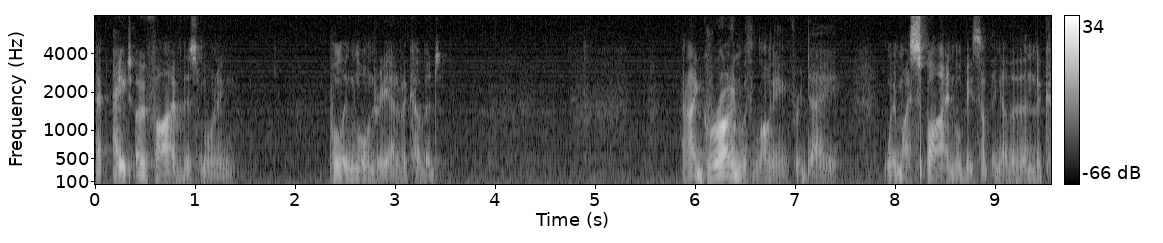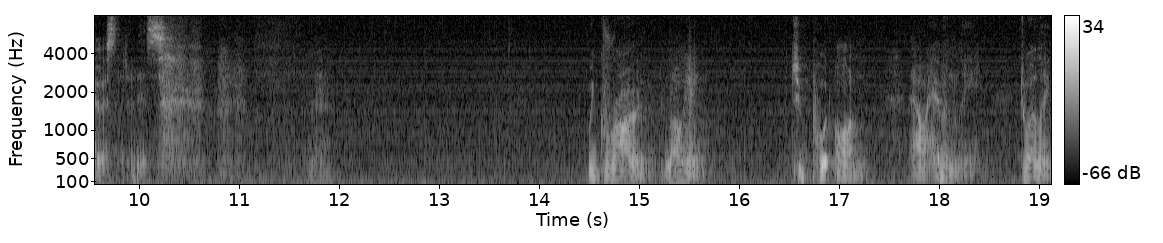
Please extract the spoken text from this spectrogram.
at 8.05 this morning pulling laundry out of a cupboard. And I groan with longing for a day where my spine will be something other than the curse that it is. we groan, longing to put on our heavenly dwelling,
